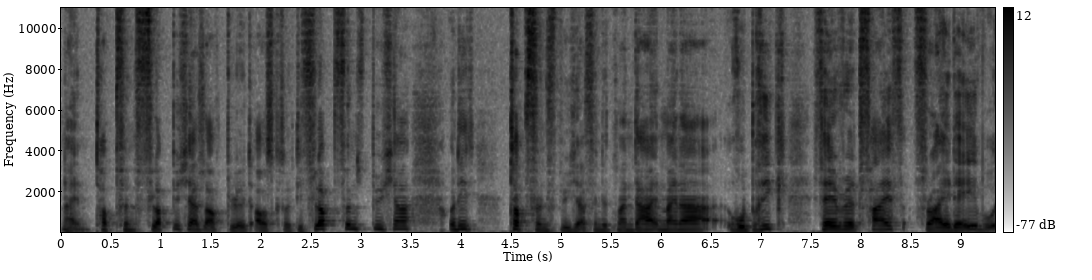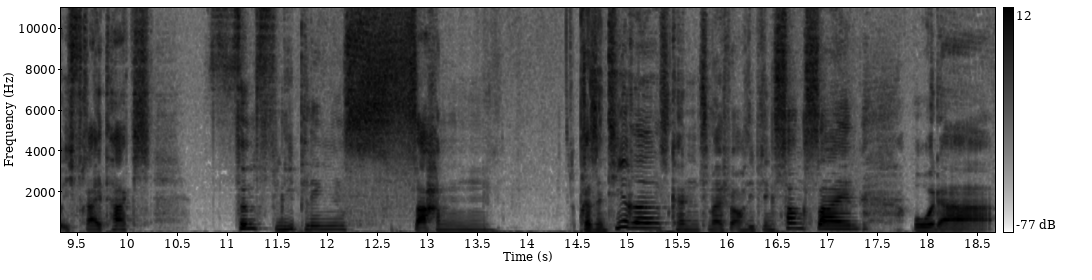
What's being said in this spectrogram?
nein, Top 5 Flop-Bücher ist auch blöd ausgedrückt, die Flop 5 Bücher und die Top 5 Bücher findet man da in meiner Rubrik Favorite 5 Friday, wo ich freitags fünf Lieblingssachen präsentiere. Es können zum Beispiel auch Lieblingssongs sein oder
